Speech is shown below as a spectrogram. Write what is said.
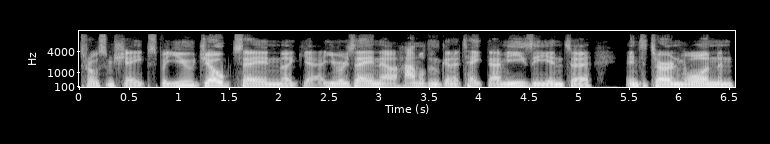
throw some shapes. But you joked saying like, yeah, you were saying uh, Hamilton's going to take them easy into into turn one, and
